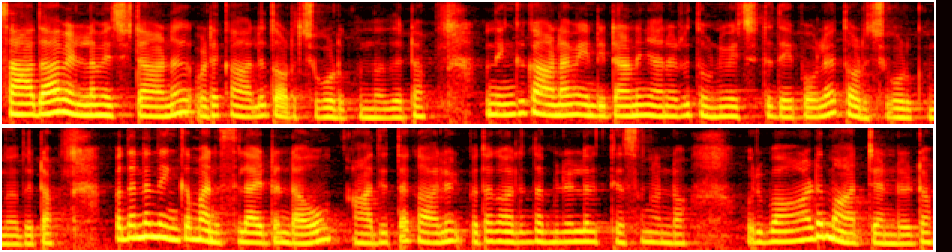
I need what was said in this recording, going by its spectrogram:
സാധാ വെള്ളം വെച്ചിട്ടാണ് ഇവിടെ കാൽ തുടച്ചു കൊടുക്കുന്നത് കേട്ടോ. അപ്പോൾ നിങ്ങൾക്ക് കാണാൻ വേണ്ടിയിട്ടാണ് ഞാനൊരു തുണി വെച്ചിട്ട് ഇതേപോലെ തുടച്ചു കൊടുക്കുന്നത് കേട്ടോ. അപ്പോൾ തന്നെ നിങ്ങൾക്ക് മനസ്സിലായിട്ടുണ്ടാവും ആദ്യത്തെ കാലം ഇപ്പോഴത്തെ കാലം തമ്മിലുള്ള വ്യത്യാസം കണ്ടോ? ഒരുപാട് മാറ്റമുണ്ട് കേട്ടോ.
